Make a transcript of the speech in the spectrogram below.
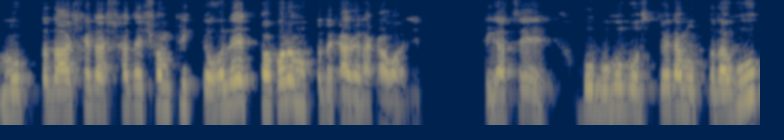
মুক্তদা সেটার সাথে সম্পৃক্ত হলে তখনও মুক্তদাকে আগে রাখা ওয়াজিব। ঠিক আছে? হুবহু বস্তু এটা মুক্তদা হুক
